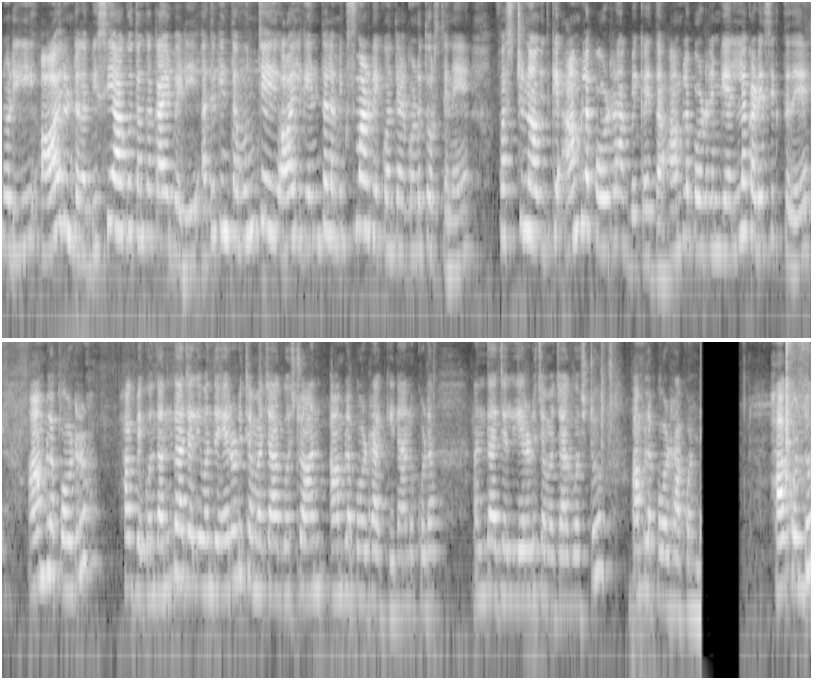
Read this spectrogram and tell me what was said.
ನೋಡಿ ಆಯಿಲ್ ಉಂಟಲ್ಲ, ಬಿಸಿ ಆಗೋ ತನಕ ಕಾಯಬೇಡಿ. ಅದಕ್ಕಿಂತ ಮುಂಚೆ ಈ ಆಯಿಲ್ಗೆ ಎಂತೆಲ್ಲ ಮಿಕ್ಸ್ ಮಾಡಬೇಕು ಅಂತ ಹೇಳ್ಕೊಂಡು ತೋರಿಸ್ತೇನೆ. ಫಸ್ಟ್ ನಾವು ಇದಕ್ಕೆ ಆಮ್ಲ ಪೌಡರ್ ಹಾಕಬೇಕಾಯ್ತಾ ಆಮ್ಲ ಪೌಡರ್ ನಿಮಗೆ ಎಲ್ಲ ಕಡೆ ಸಿಗ್ತದೆ. ಆಮ್ಲ ಪೌಡ್ರು ಹಾಕಬೇಕು. ಒಂದು ಅಂದಾಜಲ್ಲಿ ಒಂದು ಎರಡು ಚಮಚ ಆಗುವಷ್ಟು ಆನ್, ಆಮ್ಲ ಪೌಡ್ರ್ ಹಾಕಿ. ನಾನು ಕೂಡ ಅಂದಾಜಲ್ಲಿ ಎರಡು ಚಮಚ ಆಗುವಷ್ಟು ಆಮ್ಲ ಪೌಡ್ರ್ ಹಾಕ್ಕೊಂಡೆ ಹಾಕ್ಕೊಂಡು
